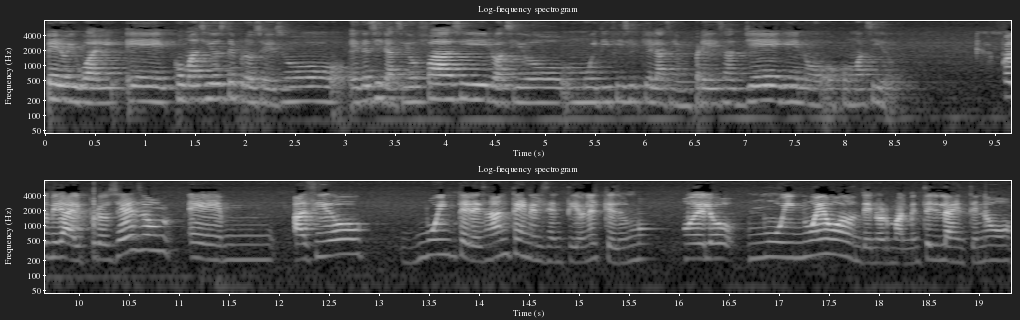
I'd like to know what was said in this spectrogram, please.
pero igual, eh, ¿cómo ha sido este proceso? Es decir, ¿ha sido fácil o ha sido muy difícil que las empresas lleguen o, cómo ha sido? Pues mira, el proceso em, ha sido muy interesante en el sentido en el que es un modelo muy nuevo donde normalmente la gente no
